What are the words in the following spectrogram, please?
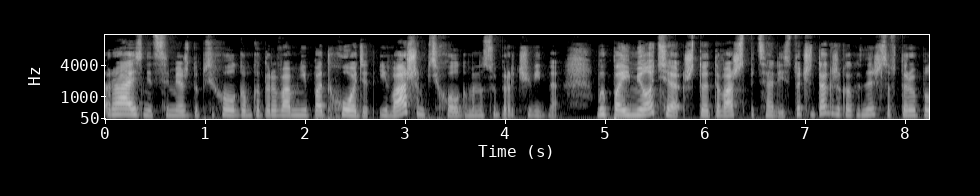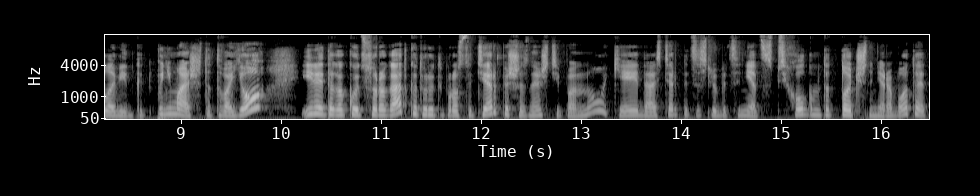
разница между психологом, который вам не подходит, и вашим психологом, она супер очевидна. Вы поймете, что это ваш специалист. Точно так же, как, знаешь, со второй половинкой. Ты понимаешь, это твое, или это какой-то суррогат, который ты просто терпишь, и знаешь, типа, ну окей, да, стерпится, слюбится. Нет, с психологом это точно не работает,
